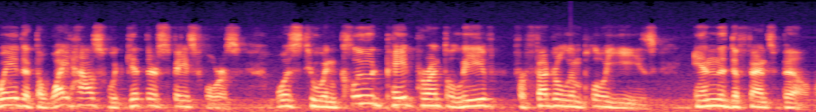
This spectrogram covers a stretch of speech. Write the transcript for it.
way that the White House would get their Space Force was to include paid parental leave for federal employees in the defense bill.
